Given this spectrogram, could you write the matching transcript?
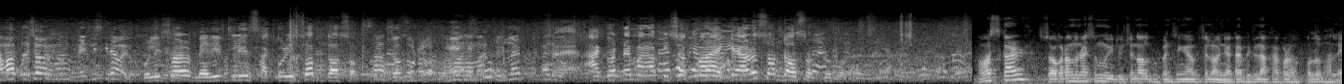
আমাৰ পুলিচৰ মেৰিট লিষ্ট মাৰিব পুলিচৰ মেৰিট লিষ্ট চাকৰি চব দহ মেৰিট লিষ্টটো জুলাইত আগতে মাৰা পিছত মাৰা একে আৰু চব দহ অক্টোবৰ নমস্কাৰ স্বাগতম জনাইছোঁ মোৰ ইউটিউব চেনেল ভূপেন সিঙে অফিচিয়েল অন্য এটা ভিডিঅ'ত আশা কৰোঁ সকলো ভালে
